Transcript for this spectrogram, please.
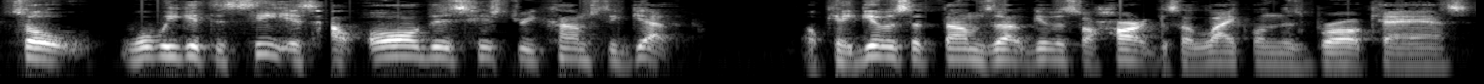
so what we get to see is how all this history comes together. Okay, give us a thumbs up, give us a heart, give us a like on this broadcast.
